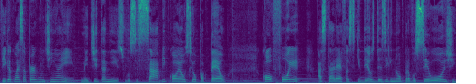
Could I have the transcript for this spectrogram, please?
Fica com essa perguntinha aí. Medita nisso. Você sabe qual é o seu papel? Qual foi as tarefas que Deus designou para você hoje?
